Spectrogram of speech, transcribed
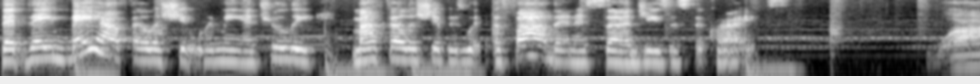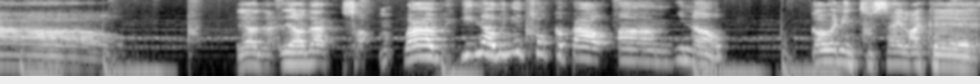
that they may have fellowship with me, and truly my fellowship is with the Father and His Son, Jesus the Christ. Wow. You know, that- that's well. You know, when you talk about um, you know, going into say like a,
